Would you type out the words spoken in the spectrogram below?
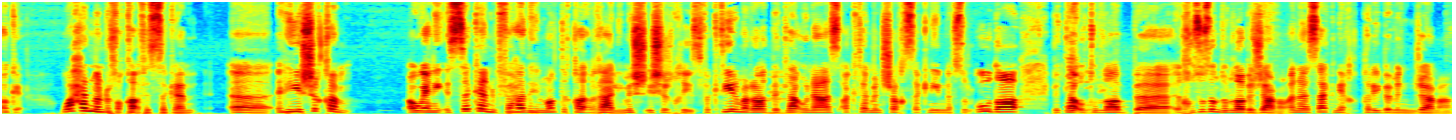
أوكي. واحد من رفقاء في السكن آه هي شقة أو يعني السكن في هذه المنطقة غالي مش إشي رخيص. فكتير مرات بتلاقوا ناس أكثر من شخص ساكنين بنفس الأوضة بتلاقوا. طلاب آه، خصوصا طلاب الجامعة. وأنا ساكنة قريبة من جامعة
